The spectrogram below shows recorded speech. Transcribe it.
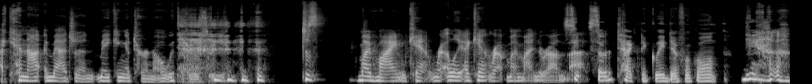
I cannot imagine making a terno with jersey. Just my mind can't like I can't wrap my mind around that. So, so technically difficult. Yeah.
